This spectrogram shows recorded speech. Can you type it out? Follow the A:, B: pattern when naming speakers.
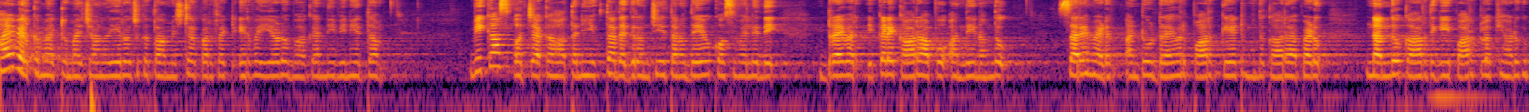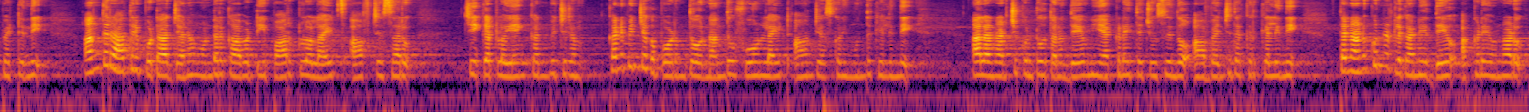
A: Hi welcome back to my channel ఈ రోజు కథ మిస్టర్ పర్ఫెక్ట్ ఇరవై ఏడు భాగాన్ని వినేద్దాం. వికాస్ వచ్చాక అతని యుక్త దగ్గర నుంచి తను దేవ్ కోసం వెళ్ళింది. డ్రైవర్ ఇక్కడే కారు ఆపు అంది నందు. సరే మేడం అంటూ డ్రైవర్ పార్క్ గేట్ ముందు కారు ఆపాడు. నందు కారు దిగి పార్క్లోకి అడుగు పెట్టింది. అంత పూట జనం ఉండరు కాబట్టి పార్క్లో లైట్స్ ఆఫ్ చేశారు. చీకట్లో ఏం కనిపించడం కనిపించకపోవడంతో నందు ఫోన్ లైట్ ఆన్ చేసుకుని ముందుకెళ్ళింది. అలా నడుచుకుంటూ తను దేవుని ఎక్కడైతే చూసిందో ఆ బెంచ్ దగ్గరికి వెళ్ళింది తను అనుకున్నట్లుగానే దేవ్ అక్కడే ఉన్నాడు.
